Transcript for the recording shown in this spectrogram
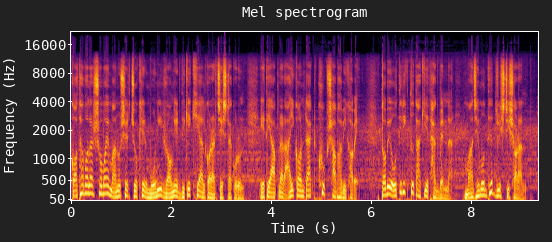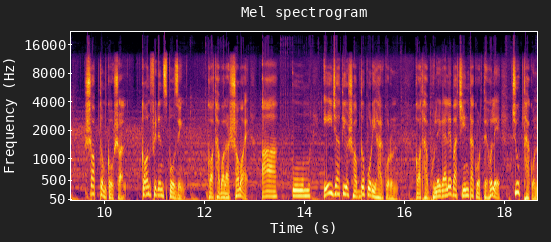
কথা বলার সময় মানুষের চোখের মনির রঙের দিকে খেয়াল করার চেষ্টা করুন। এতে আপনার আই কন্ট্যাক্ট খুব স্বাভাবিক হবে। তবে অতিরিক্ত তাকিয়ে থাকবেন না, মাঝে মধ্যে দৃষ্টি সরান। সপ্তম কৌশল কনফিডেন্স পোজিং কথা বলার সময় আ, উম এই জাতীয় শব্দ পরিহার করুন। কথা ভুলে গেলে বা চিন্তা করতে হলে চুপ থাকুন।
